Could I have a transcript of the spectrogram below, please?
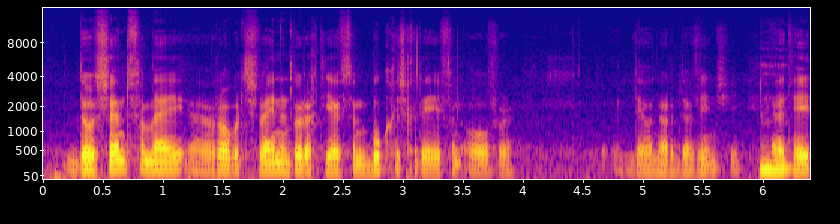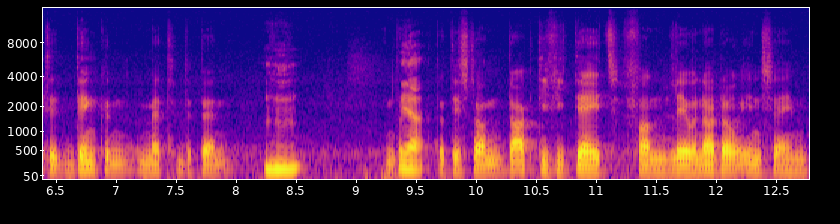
docent van mij, eh, Robert Zwijnenburg, die heeft een boek geschreven over Leonardo da Vinci. Mhm. En het heette Denken met de pen. Mhm. Dat, Ja. dat is dan de activiteit van Leonardo in zijn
